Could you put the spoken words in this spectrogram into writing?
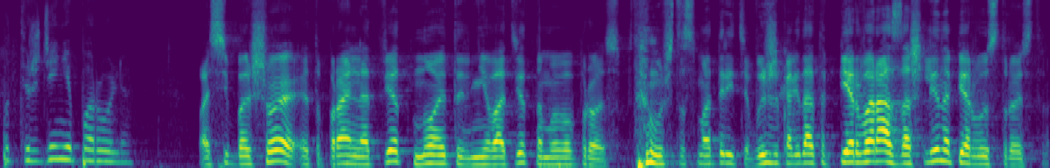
подтверждение пароля. Спасибо большое, это правильный ответ, но это не в ответ на мой вопрос. Потому что, смотрите, вы же когда-то первый раз зашли на первое устройство.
